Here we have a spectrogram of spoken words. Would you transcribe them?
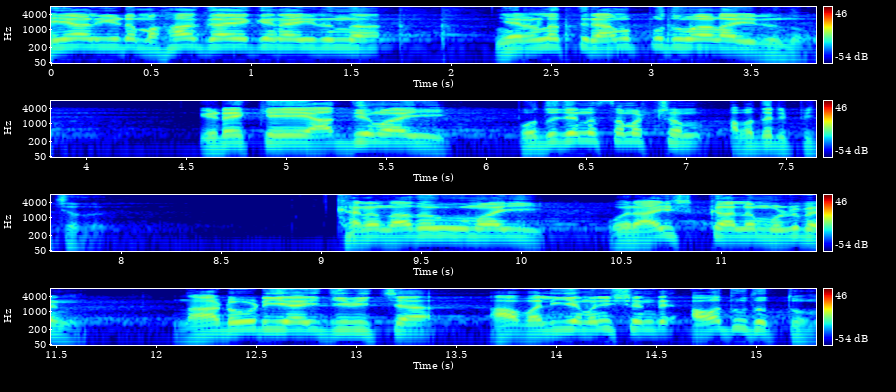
മലയാളിയുടെ മഹാഗായകനായിരുന്ന ഞെരളത്ത് രാമപ്പൊതുവാളായിരുന്നു ഇടയ്ക്കയെ ആദ്യമായി പൊതുജനസമക്ഷം അവതരിപ്പിച്ചത്. ഖനനാദവുമായി ഒരായുഷ്കാലം മുഴുവൻ നാടോടിയായി ജീവിച്ച ആ വലിയ മനുഷ്യന്റെ അവധൂതത്വം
